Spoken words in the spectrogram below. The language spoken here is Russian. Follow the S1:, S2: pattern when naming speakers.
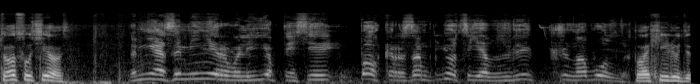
S1: Что случилось?
S2: Да меня заминировали, ёпта, если палка разомкнется, я взлечу на воздух.
S1: Плохие люди.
